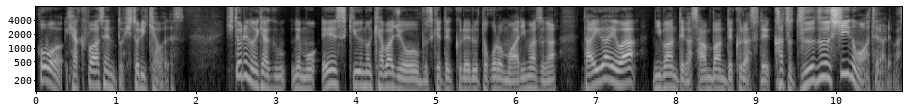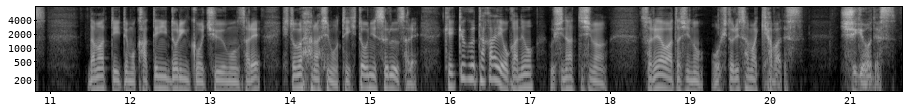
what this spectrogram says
ほぼ100%一人キャバです。一人の客でもエース級のキャバ嬢をぶつけてくれるところもありますが大概は2番手か3番手クラスでかつずうずうしいのを当てられます。黙っていても勝手にドリンクを注文され人の話も適当にスルーされ結局高いお金を失ってしまう。それは私のお一人様キャバです。修行です。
